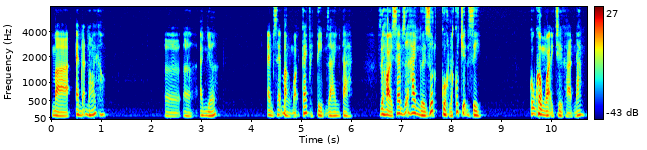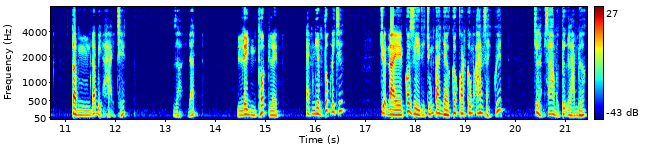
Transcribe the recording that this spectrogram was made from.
mà em đã nói không?" "Ờ ờ, anh nhớ. Em sẽ bằng mọi cách phải tìm ra anh ta, rồi hỏi xem giữa hai người rốt cuộc là có chuyện gì. Cũng không ngoại trừ khả năng Tâm đã bị hại chết." Giời đất. Linh thốt lên, "Em nghiêm túc đấy chứ. Chuyện này có gì thì chúng ta nhờ cơ quan công an giải quyết, chứ làm sao mà tự làm được."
